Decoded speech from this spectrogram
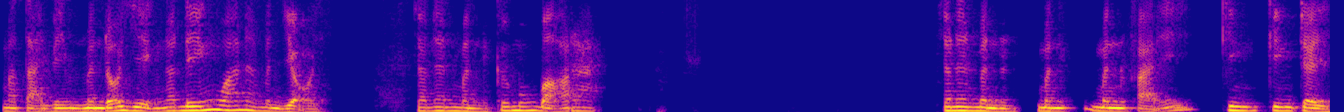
Mà tại vì mình đối diện nó điến quá nên mình dội. Cho nên mình cứ muốn bỏ ra. Cho nên mình mình mình phải kiên kiên trì.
